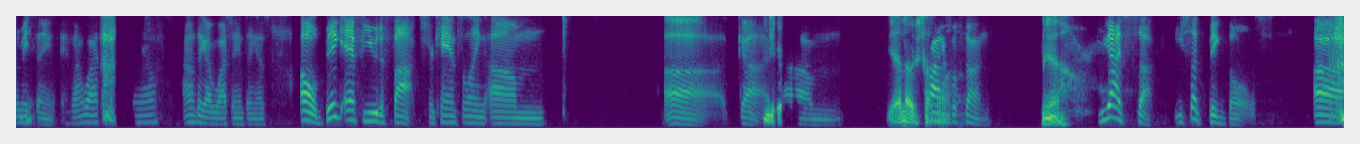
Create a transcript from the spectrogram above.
let me think. If I watch anything else? I don't think I've watched anything else. Oh, big fu to Fox for canceling. Um, uh, God. Yeah. Um, yeah, I know what you're talking Prodigal Son. Yeah. You guys suck. You suck big bowls. Uh,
